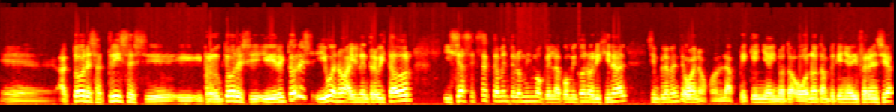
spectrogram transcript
eh, actores, actrices y, y- y productores y, y directores. Y bueno, hay un entrevistador y se hace exactamente lo mismo que en la Comic Con original, simplemente, bueno, con la pequeña y no ta- o no tan pequeña diferencia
